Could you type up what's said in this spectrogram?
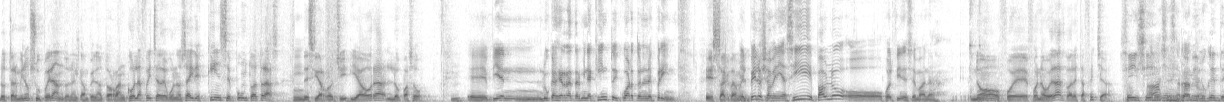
lo terminó superando en el campeonato. Arrancó la fecha de Buenos Aires 15 puntos atrás de Ciarrochi y ahora lo pasó. Eh, bien, Lucas Guerra termina quinto y cuarto en el sprint. Exactamente. ¿El pelo ya venía así, Pablo, o fue el fin de semana? No, fue, fue novedad para esta fecha. Sí, sí, Ah, un ya hace cambio de rato. luquete.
